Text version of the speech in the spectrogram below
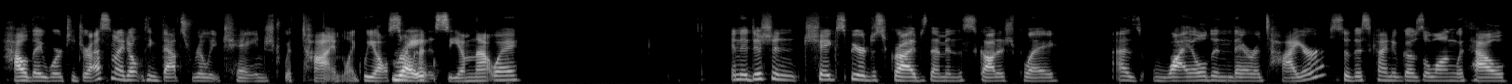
how they were to dress and i don't think that's really changed with time like we all still Right. kind of see them that way in addition shakespeare describes them in the scottish play as wild in their attire so this kind of goes along with how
